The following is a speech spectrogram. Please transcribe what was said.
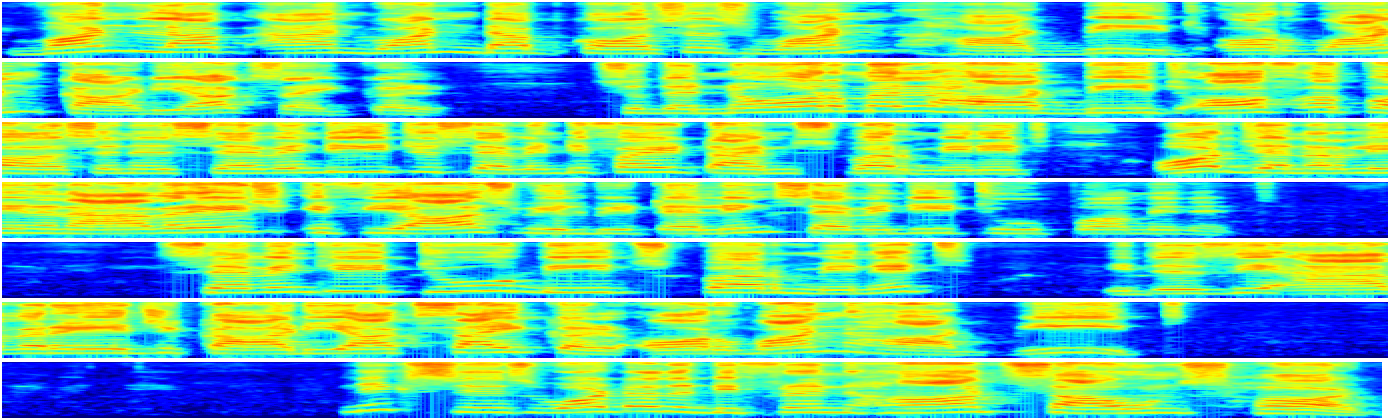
one lub and one dub causes one heartbeat or one cardiac cycle. So the normal heartbeat of a person is 70 to 75 times per minute or generally in an average, if we ask, we'll be telling 72 per minute. 72 beats per minute, it is the average cardiac cycle or one heartbeat. Next is what are the different heart sounds heard?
